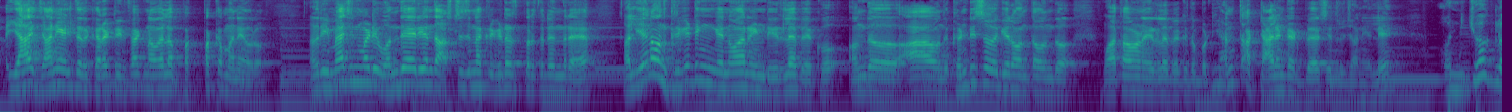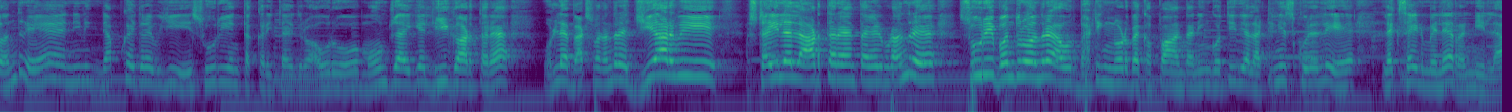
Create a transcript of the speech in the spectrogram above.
ಯಾ ಜಾನಿ ಹೇಳ್ತಿದ್ರು ಕರೆಕ್ಟ್ ಇನ್ಫ್ಯಾಕ್ಟ್ ನಾವೆಲ್ಲ ಪಕ್ಕ ಪಕ್ಕ ಮನೆಯವರು. ಅಂದರೆ ಇಮ್ಯಾಜಿನ್ ಮಾಡಿ ಒಂದೇ ಏರಿಯಿಂದ ಅಷ್ಟು ಜನ ಕ್ರಿಕೆಟರ್ಸ್ ಬರ್ತಾರೆ ಅಂದರೆ ಅಲ್ಲಿ ಏನೋ ಒಂದು ಕ್ರಿಕೆಟಿಂಗ್ ಎನ್ವೈರ್ಮೆಂಟ್ ಇರಲೇಬೇಕು, ಒಂದು ಆ ಒಂದು ಕಂಡೀಸಿವ್ ಅಂಥ ಒಂದು ವಾತಾವರಣ ಇರಲೇಬೇಕಿತ್ತು ಬಟ್ ಎಂಥ ಟ್ಯಾಲೆಂಟೆಡ್ ಪ್ಲೇಯರ್ಸ್ ಇದ್ರು ಜಾನಿಯಲ್ಲಿ ನಿಜವಾಗ್ಲೂ ಅಂದರೆ ನಿನಗೆ ಜ್ಞಾಪಕ ಇದ್ದರೆ ವಿಜಿ, ಸೂರಿ ಅಂತ ಕರಿತಾ ಇದ್ರು. ಅವರು ಮೌಂಟ್ ಜಾಯ್ಗೆ ಲೀಗ್ ಆಡ್ತಾರೆ. ಒಳ್ಳೆ ಬ್ಯಾಟ್ಸ್ಮನ್ ಅಂದರೆ ಜಿ ಆರ್ ವಿ ಸ್ಟೈಲಲ್ಲಿ ಆಡ್ತಾರೆ ಅಂತ ಹೇಳ್ಬಿಡು. ಅಂದರೆ ಸೂರಿ ಬಂದರು ಅಂದರೆ ಅವ್ರು ಬ್ಯಾಟಿಂಗ್ ನೋಡಬೇಕಪ್ಪ ಅಂತ ನಿಂಗೆ ಗೊತ್ತಿದೆಯಲ್ಲ ಟೆನ್ನಿಸ್ ಸ್ಕೂಲಲ್ಲಿ ಲೆಗ್ ಸೈಡ್ ಮೇಲೆ ರನ್ ಇಲ್ಲ.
